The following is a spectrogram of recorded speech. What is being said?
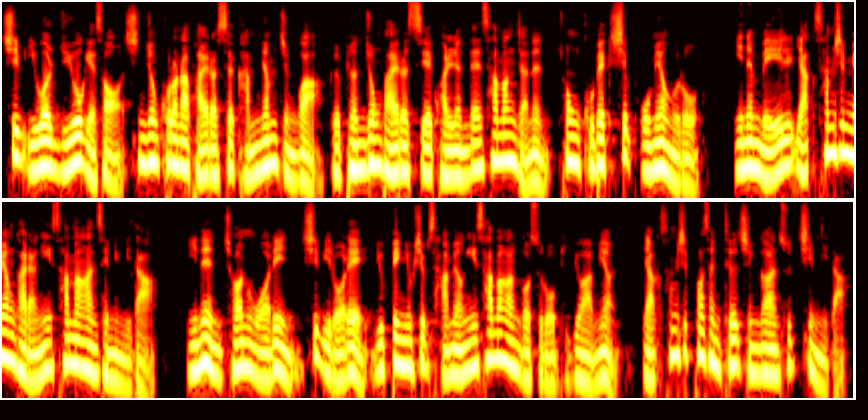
12월 뉴욕에서 신종 코로나 바이러스 감염증과 그 변종 바이러스에 관련된 사망자는 총 915명으로 이는 매일 약 30명가량이 사망한 셈입니다. 이는 전월인 11월에 664명이 사망한 것으로 비교하면 약 30% 증가한 수치입니다.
